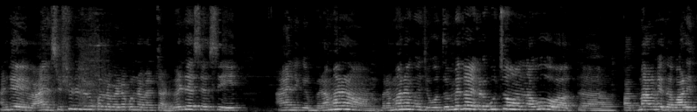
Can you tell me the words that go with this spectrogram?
అంటే ఆయన శిష్యుడి రూపంలో వెళ్ళకుండా వెళ్తాడు. వెళ్ళేసేసి ఆయనకి భ్రమణ భ్రమణ గురించి ఓ తొమ్మిదో ఇక్కడ కూర్చో ఉన్నావు పద్మాల మీద వాడి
